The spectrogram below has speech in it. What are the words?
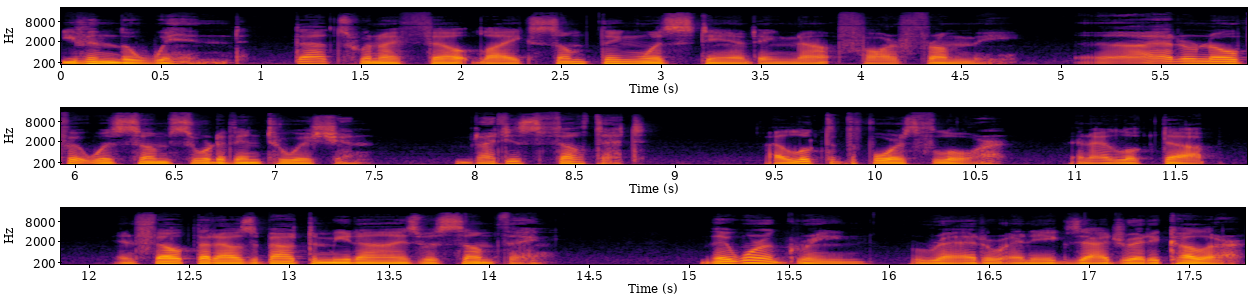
even the wind. That's when I felt like something was standing not far from me. Uh, I don't know if it was some sort of intuition, but I just felt it. I looked at the forest floor, and I looked up, and felt that I was about to meet eyes with something. They weren't green, red, or any exaggerated color.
